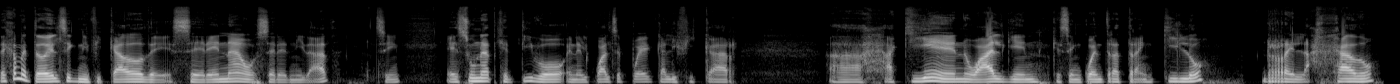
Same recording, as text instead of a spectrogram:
Déjame te doy el significado de serena o serenidad. ¿sí? Es un adjetivo en el cual se puede calificar a, a quien o a alguien que se encuentra tranquilo, relajado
